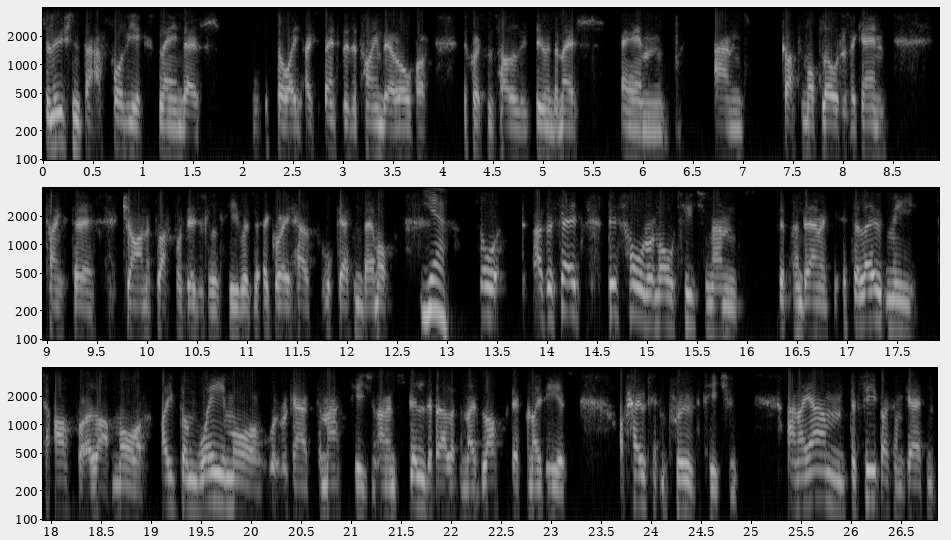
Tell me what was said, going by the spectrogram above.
solutions that are fully explained out. So I, I spent a bit of time there over the Christmas holidays doing them out um, and got them uploaded again. Thanks to John at Blackboard Digital, he was a great help with getting them up. Yeah. So, as I said, this whole remote teaching and the pandemic, it's allowed me to offer a lot more. I've done way more with regards to math teaching, and I'm still developing. I've lots of different ideas of how to improve the teaching. And I am, the feedback I'm getting,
